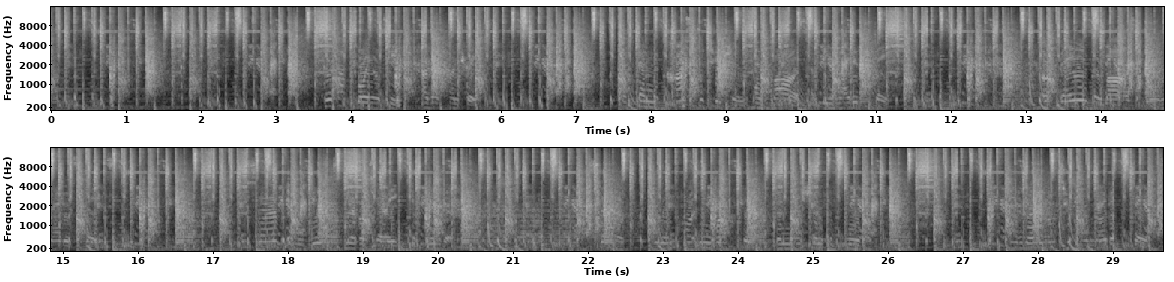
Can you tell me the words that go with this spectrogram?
Give up loyalty of the country. Defend the Constitution and laws of the United States. Obey the laws of the United States. Serve in the U.S. military if needed. The nation to the United States.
